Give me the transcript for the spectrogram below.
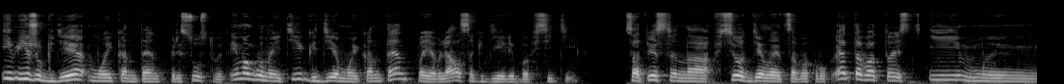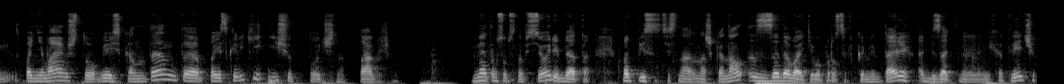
И вижу, где мой контент присутствует. И могу найти, где мой контент появлялся где-либо в сети. Соответственно, все делается вокруг этого, то есть и мы понимаем, что весь контент э, поисковики ищут точно так же. На этом, собственно, все, ребята. Подписывайтесь на наш канал, задавайте вопросы в комментариях, обязательно на них отвечу.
